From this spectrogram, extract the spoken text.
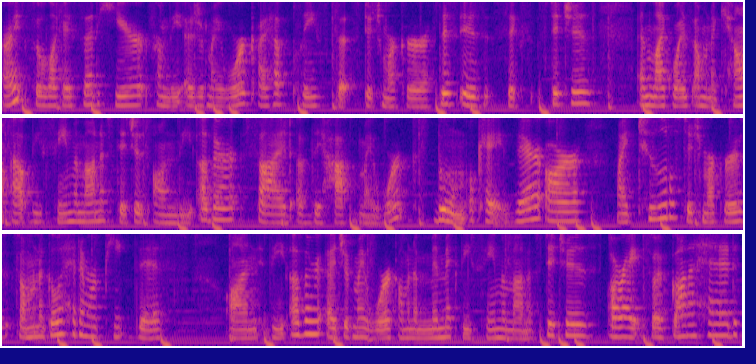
All right, so like I said here from the edge of my work, I have placed that stitch marker. This is six stitches. And likewise, I'm gonna count out the same amount of stitches on the other side of the half of my work. Boom, okay, there are my two little stitch markers. So I'm gonna go ahead and repeat this on the other edge of my work. I'm gonna mimic the same amount of stitches. All right, so I've gone ahead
